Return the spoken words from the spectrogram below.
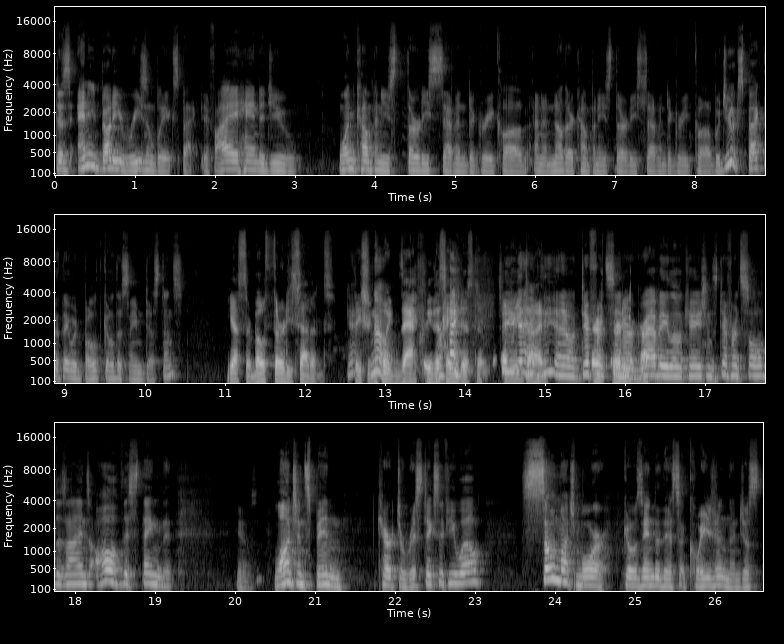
does anybody reasonably expect if i handed you one company's 37 degree club and another company's 37 degree club, would you expect that they would both go the same distance? Yes, they're both 37s. Yeah, they should no. go exactly the right? same distance so every you time. you know, different center of gravity locations, different sole designs, all of this thing that, you know, launch and spin characteristics, if you will. So much more goes into this equation than just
